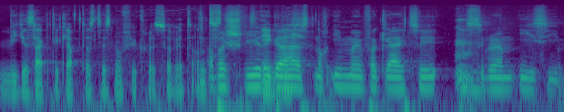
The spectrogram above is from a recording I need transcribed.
wie gesagt, ich glaube, dass das noch viel größer wird. Und Aber schwieriger ähnlich. heißt noch immer im Vergleich zu Instagram easy.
